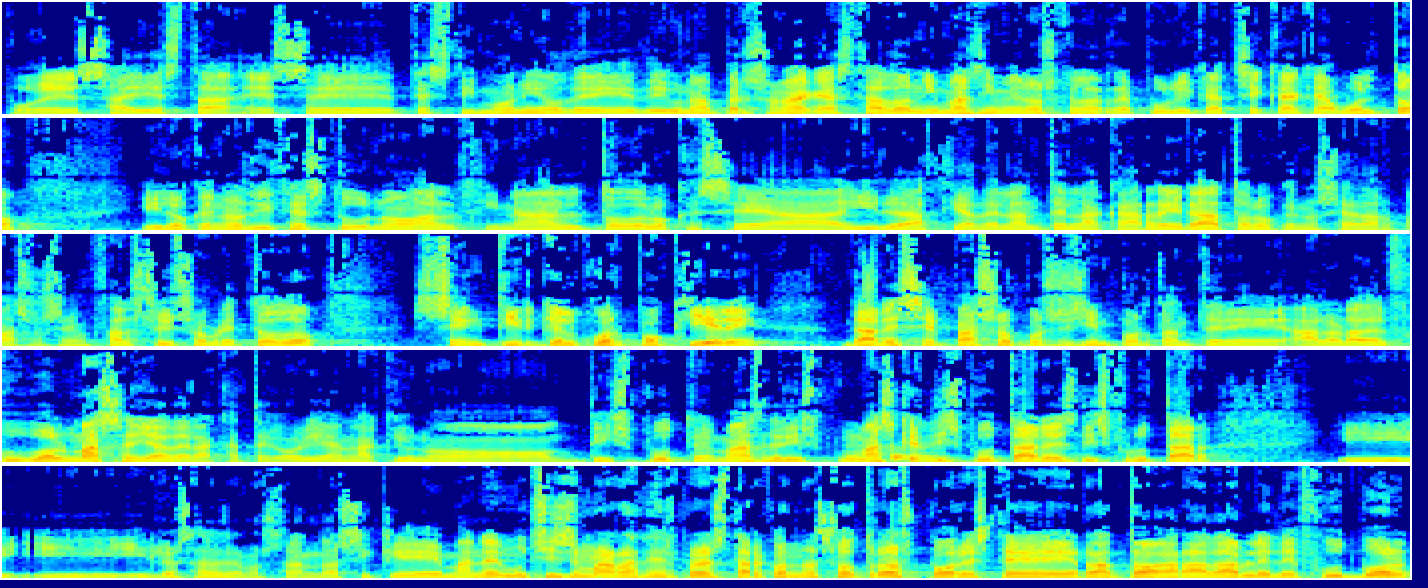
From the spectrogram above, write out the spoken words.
Pues ahí está, ese testimonio de, de, una persona que ha estado ni más ni menos que en la República Checa, que ha vuelto, y lo que nos dices tú, ¿no? Al final, todo lo que sea ir hacia adelante en la carrera, todo lo que no sea dar pasos en falso, y sobre todo, sentir que el cuerpo quiere dar ese paso, pues es importante a la hora del fútbol, más allá de la categoría en la que uno dispute. Más, de, más que disputar es disfrutar, y, y, lo estás demostrando. Así que, Manel, muchísimas gracias por estar con nosotros, por este rato agradable de fútbol,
